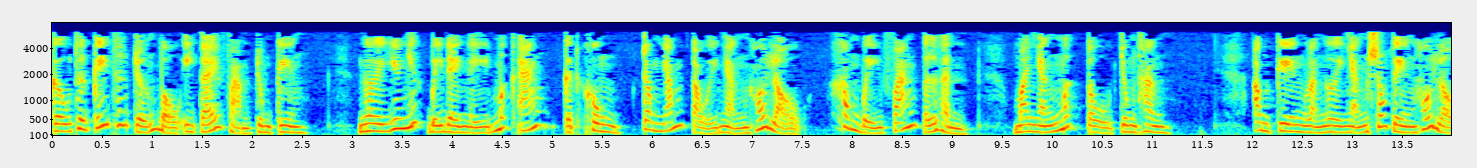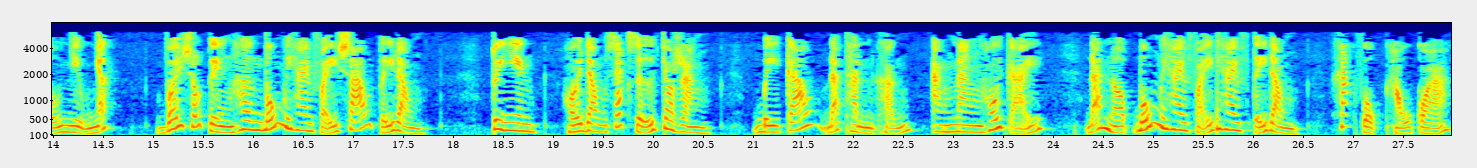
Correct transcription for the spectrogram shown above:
Cựu thư ký Thứ trưởng Bộ Y tế Phạm Trung Kiên, người duy nhất bị đề nghị mức án kịch khung trong nhóm tội nhận hối lộ, không bị phán tử hình, mà nhận mất tù chung thân. Ông Kiên là người nhận số tiền hối lộ nhiều nhất, với số tiền hơn 42,6 tỷ đồng. Tuy nhiên, hội đồng xét xử cho rằng bị cáo đã thành khẩn, ăn năn hối cải, đã nộp 42,2 tỷ đồng khắc phục hậu quả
